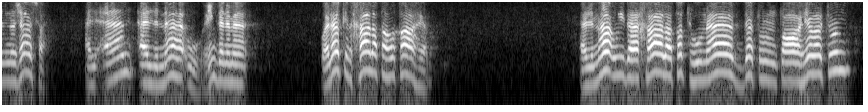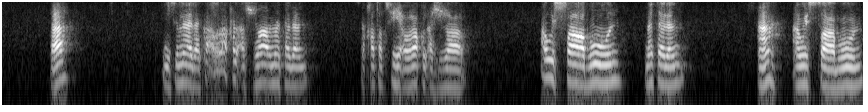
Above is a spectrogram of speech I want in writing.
النجاسة. الآن الماء عندنا ماء ولكن خالطه طاهر. الماء إذا خالطته مادة طاهرة ها؟ مثل ماذا؟ كأوراق الأشجار مثلا سقطت فيه أوراق الأشجار. أو الصابون مثلا ها؟ أو الصابون.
